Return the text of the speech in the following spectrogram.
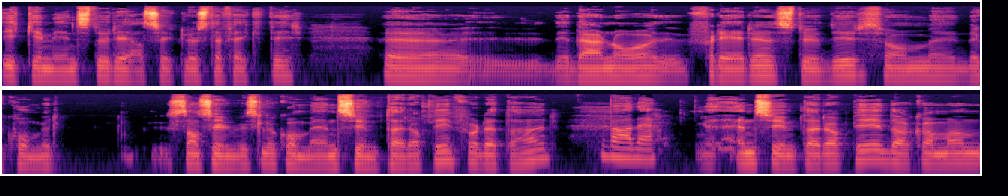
ikke minst ureasyklusdefekter. Det er nå flere studier som det kommer sannsynligvis til å komme enzymterapi for dette her. Hva er det? Enzymterapi, da kan man,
